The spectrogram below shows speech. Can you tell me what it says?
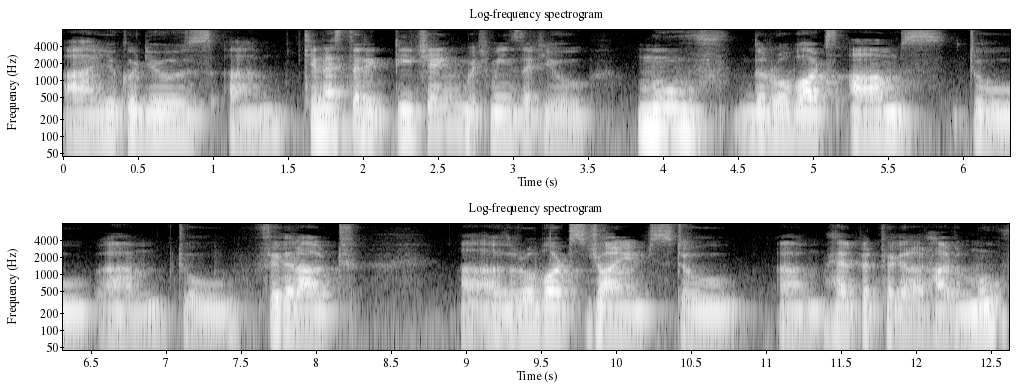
Uh, you could use um, kinesthetic teaching, which means that you move the robot's arms to um, to figure out uh, the robot's joints to um, help it figure out how to move.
